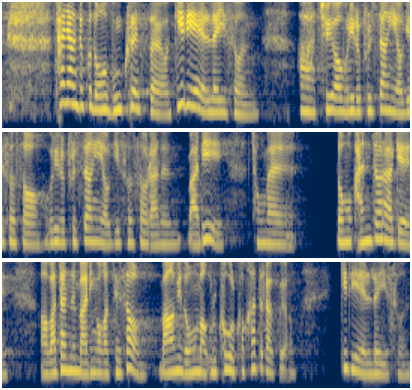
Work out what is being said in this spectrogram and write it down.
찬양 듣고 너무 뭉클했어요. 끼리의 엘레이손. 아, 주여 우리를 불쌍히 여기소서, 우리를 불쌍히 여기소서라는 말이 정말 너무 간절하게 어, 와닿는 말인 것 같아서 마음이 너무 막 울컥울컥 하더라고요. 끼리의 엘레이 손,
